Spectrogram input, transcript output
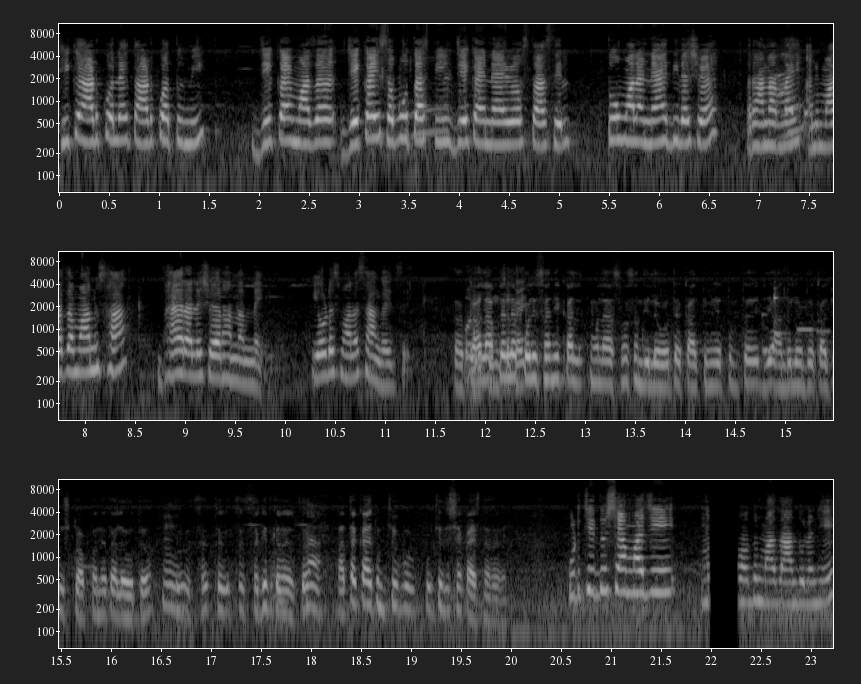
ठीक आहे अडकवलाय तर अडकवा तुम्ही. जे काय माझं जे काही सबूत असतील जे काही न्याय व्यवस्था असेल तो मला न्याय दिल्याशिवाय राहणार नाही आणि माझा माणूस हा बाहेर आल्याशिवाय राहणार नाही. एवढंच मला सांगायचंय. काल आपल्याला पोलिसांनी काल तुम्हाला आश्वासन दिलं होतं. काल तुम्ही तुमचं जे आंदोलन होतं काल तू स्टॉप करण्यात आलं होतं. स्थगित करण्यात हा. होतं. आता काय तुमची पुढची दिशा काय असणार आहे? पुढची दिशा माझी माझं आंदोलन हे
